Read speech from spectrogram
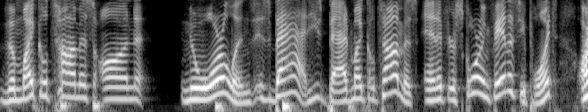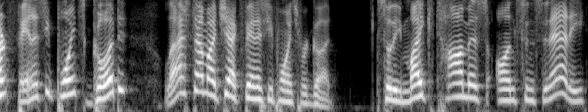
the Michael Thomas on New Orleans is bad. He's bad Michael Thomas. And if you're scoring fantasy points, aren't fantasy points good? Last time I checked, fantasy points were good. So the Mike Thomas on Cincinnati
